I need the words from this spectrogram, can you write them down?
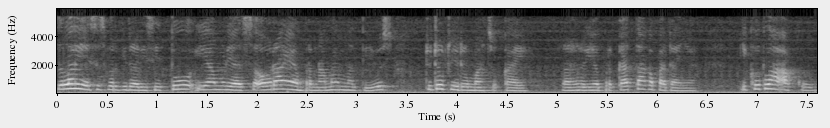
Setelah Yesus pergi dari situ, ia melihat seorang yang bernama Matius duduk di rumah cukai. Lalu ia berkata kepadanya, "Ikutlah aku."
